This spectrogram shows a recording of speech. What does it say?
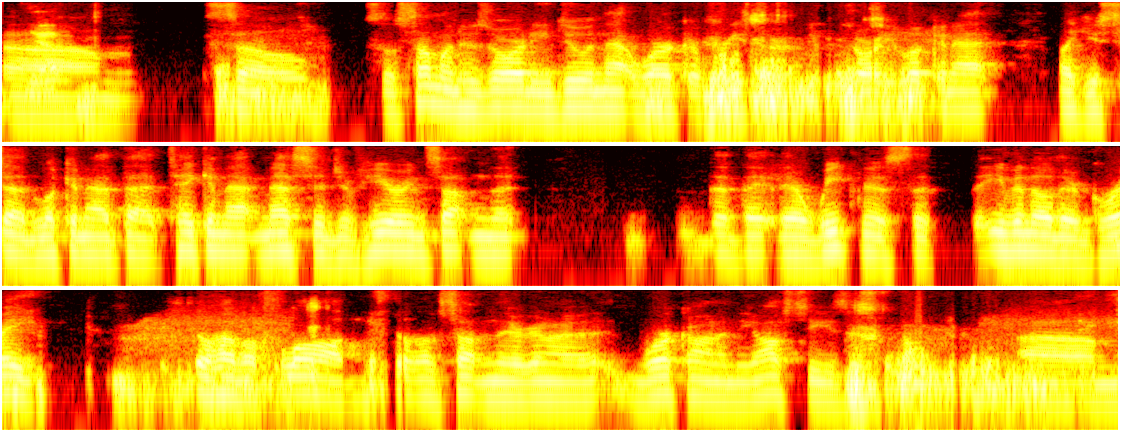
Yeah. Um, so so someone who's already doing that work of research, who's already looking at like you said, looking at that, taking that message of hearing something that that they, their weakness that even though they're great, they still have a flaw. They still have something they're going to work on in the off season. Um,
